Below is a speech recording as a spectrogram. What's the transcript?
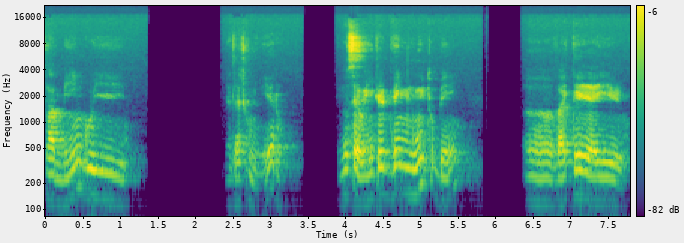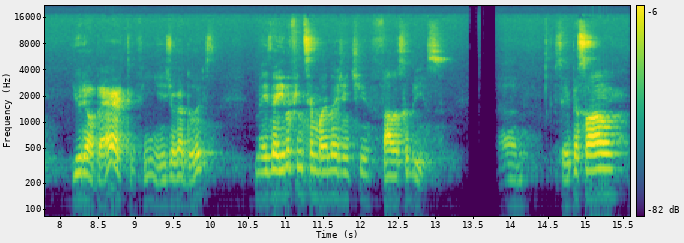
Flamengo e Atlético Mineiro. Não sei, o Inter vem muito bem. Uh, vai ter aí Yuri Alberto, enfim, aí jogadores. Mas aí no fim de semana a gente fala sobre isso. Uh, isso aí, pessoal.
